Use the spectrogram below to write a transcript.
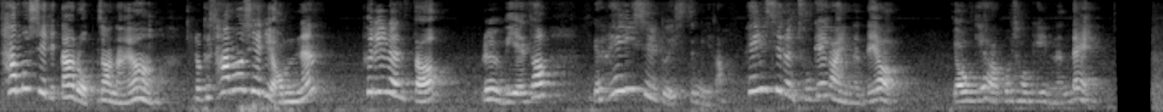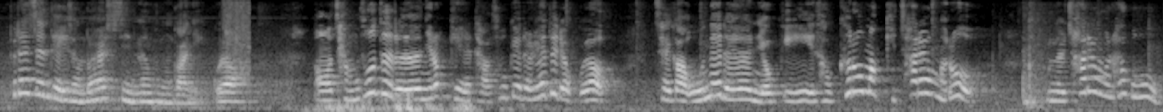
사무실이 따로 없잖아요. 이렇게 사무실이 없는 프리랜서를 위해서 회의실도 있습니다. 회의실은 두 개가 있는데요. 여기하고 저기 있는데 프레젠테이션도 할 수 있는 공간이 있고요. 어, 장소들은 이렇게 다 소개를 해드렸고요. 제가 오늘은 여기서 크로마키 촬영으로 오늘 촬영을 하고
